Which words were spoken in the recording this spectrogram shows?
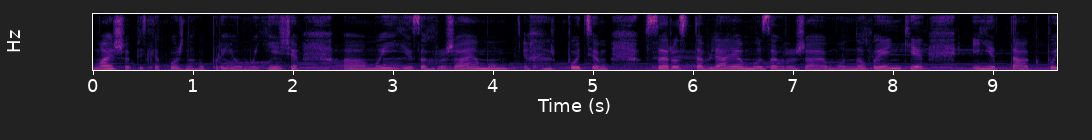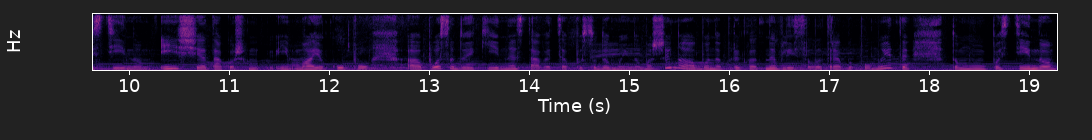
майже після кожного прийому їжі е, ми її загружаємо, потім все розставляємо, загружаємо новеньке і так постійно. І ще також маю купу е, посуду, який не ставиться в посудомийну машину, або, наприклад, не вліз, але треба помити. Тому постійно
